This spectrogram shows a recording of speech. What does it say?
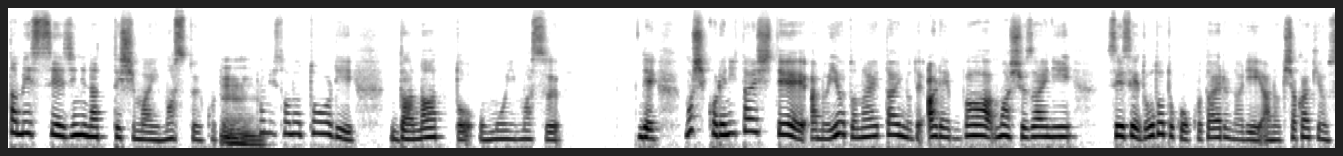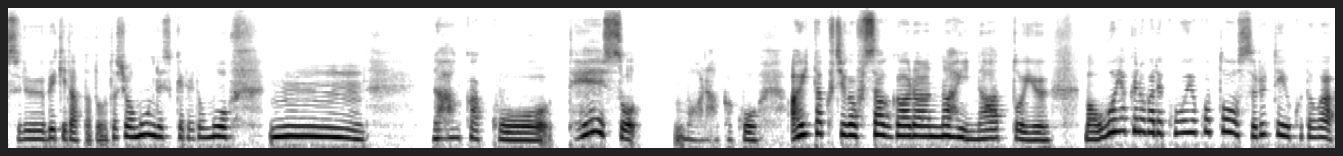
たメッセージになってしまいますということで、うん。本当にその通りだなと思います。でもしこれに対してあの異を唱えたいのであれば、まあ、取材に正々堂々とこう答えるなりあの記者会見をするべきだったと私は思うんですけれどもうーんなんかこう提訴もうなんかこう開いた口が塞がらないなという、まあ、公の場でこういうことをするっていうことが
